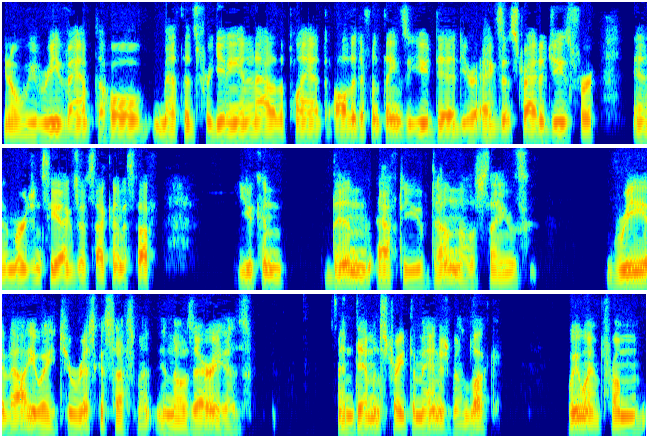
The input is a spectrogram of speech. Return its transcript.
you know, we revamped the whole methods for getting in and out of the plant, all the different things that you did, your exit strategies for emergency exits, that kind of stuff. You can then, after you've done those things, reevaluate your risk assessment in those areas and demonstrate to management, look, we went from,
